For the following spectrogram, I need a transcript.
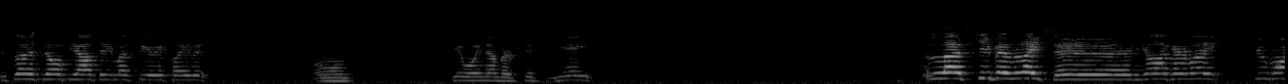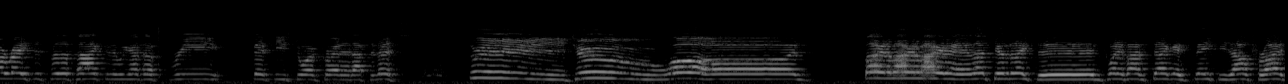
Just let us know if you're out there. You must be here to claim it. Um, giveaway number 58. Let's keep it racing. Good luck, everybody. Two more races for the packs, and then we got the free 50 store credit after this. Three, two, one. Bagada, bagada, bagada. Let's get it racing. 25 seconds. Macy's out front.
